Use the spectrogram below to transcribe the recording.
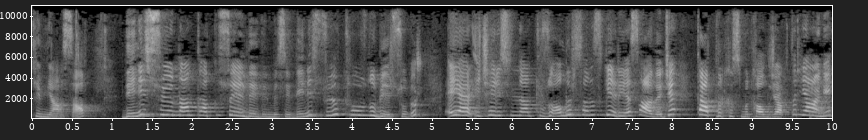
Kimyasal. Deniz suyundan tatlı su elde edilmesi. Deniz suyu tuzlu bir sudur. Eğer içerisinden tuzu alırsanız geriye sadece tatlı kısmı kalacaktır. Yani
